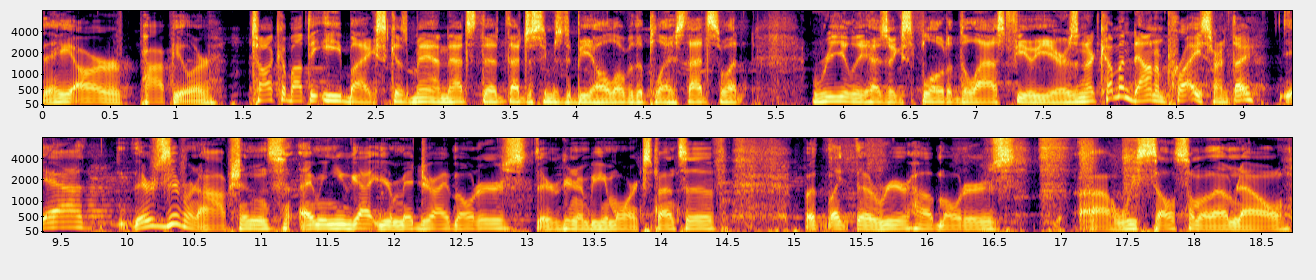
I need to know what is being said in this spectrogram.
they are popular. Talk about the e-bikes, because man, that's that that just seems to be all over the place. That's what really has exploded the last few years, and they're coming down in price, aren't they? Yeah, there's different options. I mean, you've got your mid drive motors, they're going to be more expensive, but like the rear hub motors, uh, we sell some of them now.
